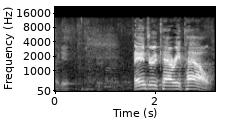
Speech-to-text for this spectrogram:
Thank you. Andrew Carey Powell.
